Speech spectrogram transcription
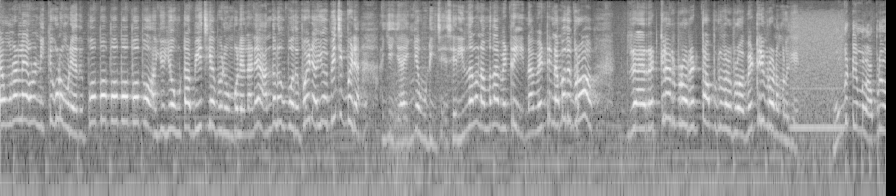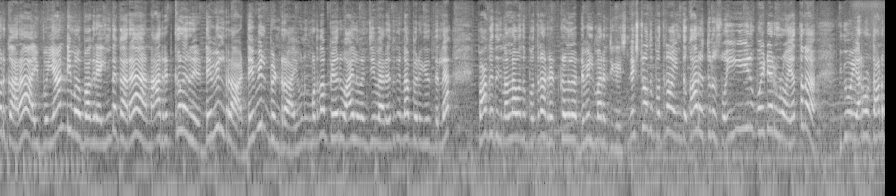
என் முன்னாடி எவனும் நிற்க கூட முடியாது போ போ போ போ போ போ ஐயோ விட்டா பீச்சுக்கே போயிடுவோம் போல நானே அந்த அளவுக்கு போகுது. போயிடு ஐயோ பீச்சுக்கு போயிடு. ஐயா இங்கே முடிச்சு சரி இருந்தாலும் நம்ம தான் வெற்றி. நான் வெற்றி நம்மது bro red colour bro red top colour bro வெற்றி ப்ரோ நம்மளுக்கு. உங்க டீம்ல அப்படி ஒரு காரா? இப்போ என் டீம்ல பாக்குற இந்த காரை? நான் ரெட் கலர் டெவில்ரா டெவில் பென்ரா இவனுக்கு மட்டும் தான் பேர் வாயில வந்து வேற எதுக்கு என்ன பேர் இருக்குது தெரியல. பார்க்கறதுக்கு நல்லா வந்து பார்த்தோன்னா ரெட் கலர் டெவில் மாதிரி இருந்துச்சு நெக்ஸ்ட் வந்து பார்த்தோன்னா இந்த கார் எத்தனை சொயின்னு போயிட்டே இருக்கிறோம். எத்தனை? இது இரநூறு தாண்ட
